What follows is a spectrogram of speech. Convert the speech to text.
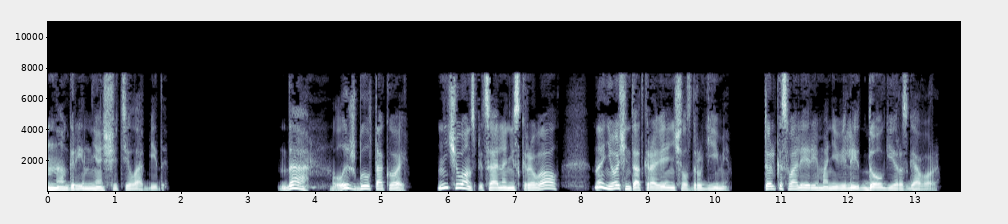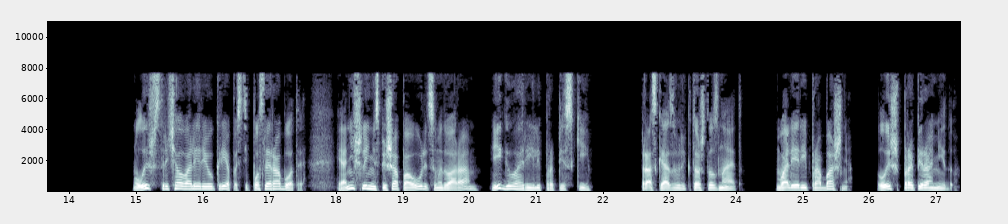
Но Грин не ощутил обиды. Да, Лыж был такой. Ничего он специально не скрывал, но и не очень-то откровенничал с другими. Только с Валерием они вели долгие разговоры. Лыж встречал Валерия у крепости после работы, и они шли не спеша по улицам и дворам и говорили про пески. Рассказывали, кто что знает. Валерий про башню, Лыж про пирамиду.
